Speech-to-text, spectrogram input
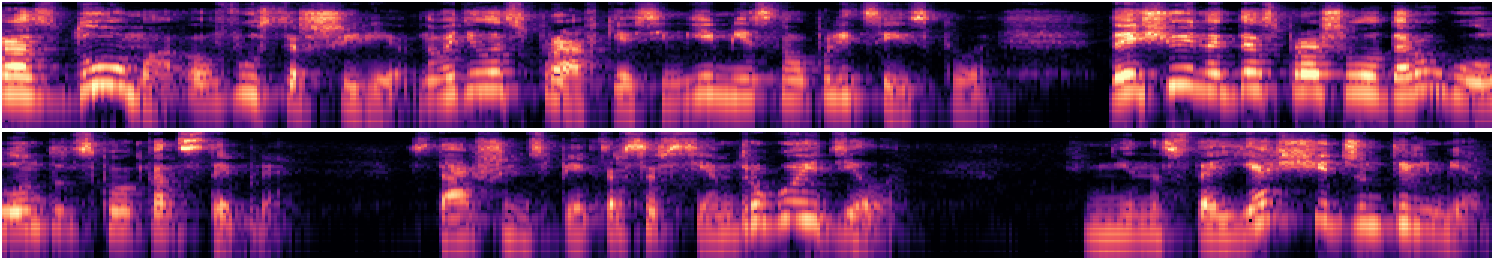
раз дома в Вустершире наводила справки о семье местного полицейского, да еще иногда спрашивала дорогу у лондонского констебля. Старший инспектор совсем другое дело. Не настоящий джентльмен.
